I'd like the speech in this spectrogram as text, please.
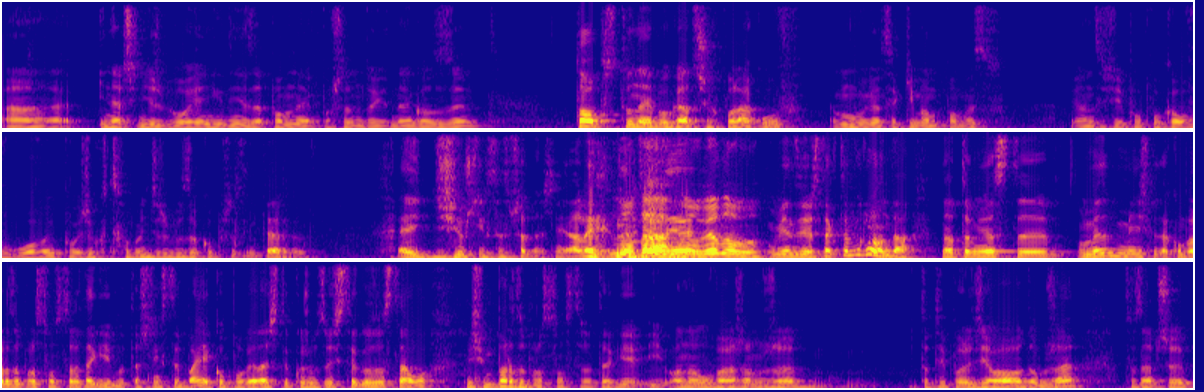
e, inaczej niż było. Ja nigdy nie zapomnę, jak poszedłem do jednego z top 100 najbogatszych Polaków, mówiąc, jaki mam pomysł. I on się popukał w głowę i powiedział, kto będzie robił zakup przez internet. Ej, dzisiaj już nie chcę sprzedać, nie? Ale No tak, no wiadomo. więc wiesz, tak to wygląda. Natomiast y, my mieliśmy taką bardzo prostą strategię, bo też nie chcę bajek opowiadać, tylko żeby coś z tego zostało. Mieliśmy bardzo prostą strategię i ona uważam, że do tej pory działała dobrze. To znaczy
